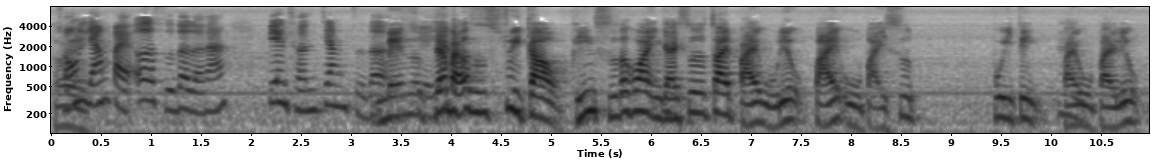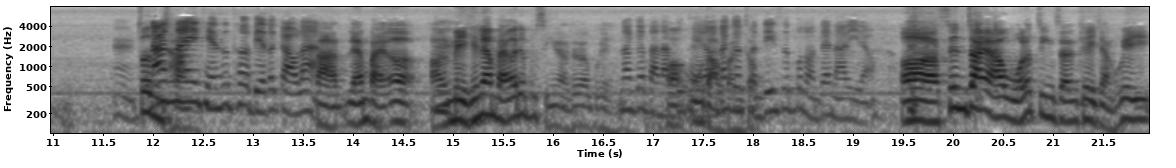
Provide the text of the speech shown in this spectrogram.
从两百二十的人啊，变成这样子的。两百二十是最高，平时的话应该是在百五六、百五、百四，不一定，百五、百六。嗯，正常。那那一天是特别的高啦，打，两百二啊，嗯。每天两百二就不行了，这个不可以。那个当然不可以那个肯定是不懂在哪里了。啊，现在啊，我的精神可以讲会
